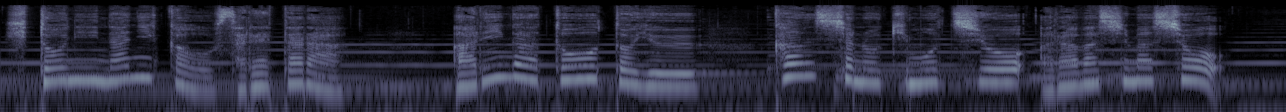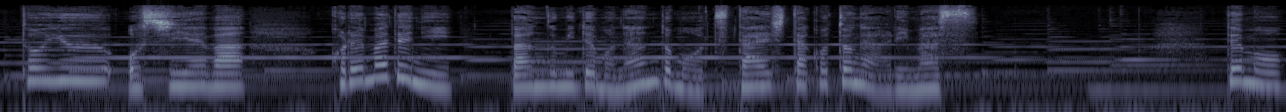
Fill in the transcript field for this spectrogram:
人に何かをされたらありがとうという感謝の気持ちを表しましょうという教えはこれまでに番組でも何度もお伝えしたことがあります。でも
